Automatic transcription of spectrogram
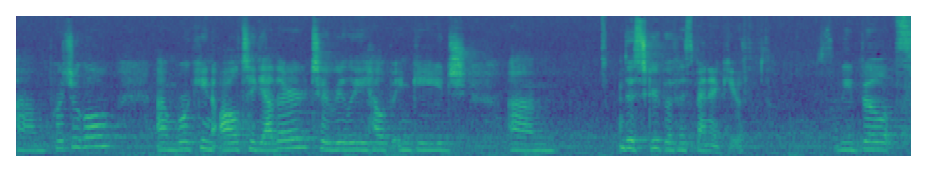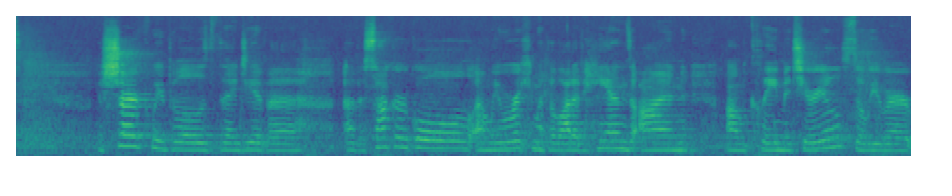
um, Portugal, um, working all together to really help engage um, this group of Hispanic youth. We built a shark, we built the idea of a, of a soccer goal, um, we were working with a lot of hands-on um, clay material. So we were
